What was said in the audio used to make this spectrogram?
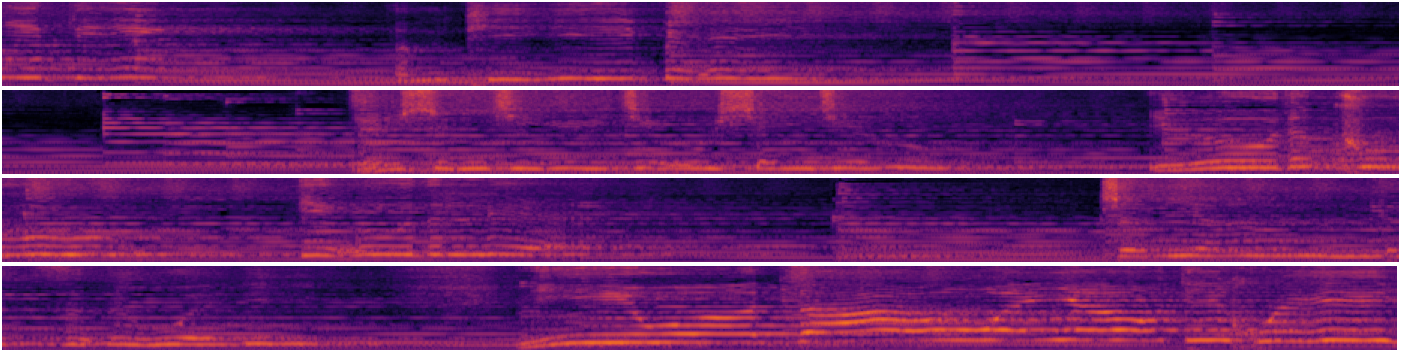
一定很疲惫。人生际遇就像酒，有的苦，有的烈，这样的滋味，你我早晚要体会。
